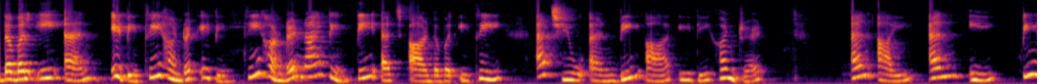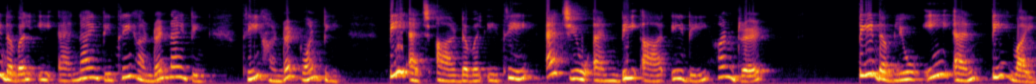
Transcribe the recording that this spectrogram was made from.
double E N 18 318 319 T H R double E 3 H U N D R E D 100 N I N E T double E N 90 319 320 T H R double E 3 H U N D R E D 100 T W E N T Y.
